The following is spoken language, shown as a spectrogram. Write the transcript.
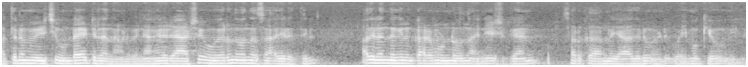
അത്തരം വീഴ്ച ഉണ്ടായിട്ടില്ലെന്നാണ്. പിന്നെ അങ്ങനെ രാഷ്ട്രീയം ഉയർന്നു വന്ന സാഹചര്യത്തിൽ അതിലെന്തെങ്കിലും കഴമുണ്ടോ എന്ന് അന്വേഷിക്കാൻ സർക്കാരിന് യാതൊരു വൈമുഖ്യവുമില്ല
